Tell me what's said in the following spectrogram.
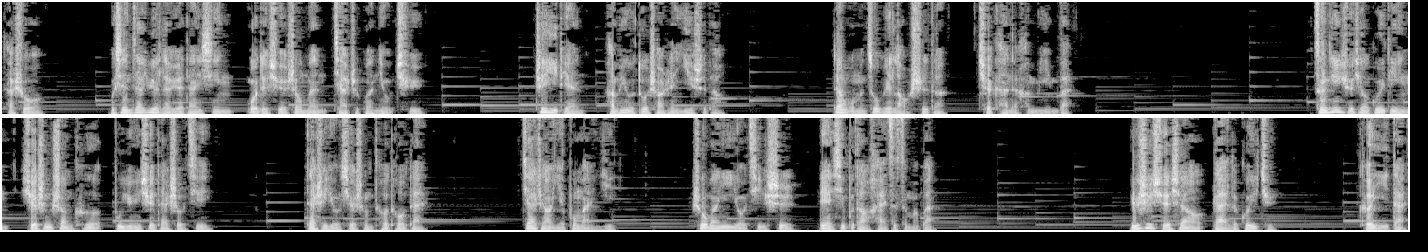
他说：“我现在越来越担心我的学生们价值观扭曲。这一点还没有多少人意识到，但我们作为老师的却看得很明白。曾经学校规定学生上课不允许带手机，但是有学生偷偷带，家长也不满意，说万一有急事联系不到孩子怎么办？”于是学校改了规矩，可以带，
